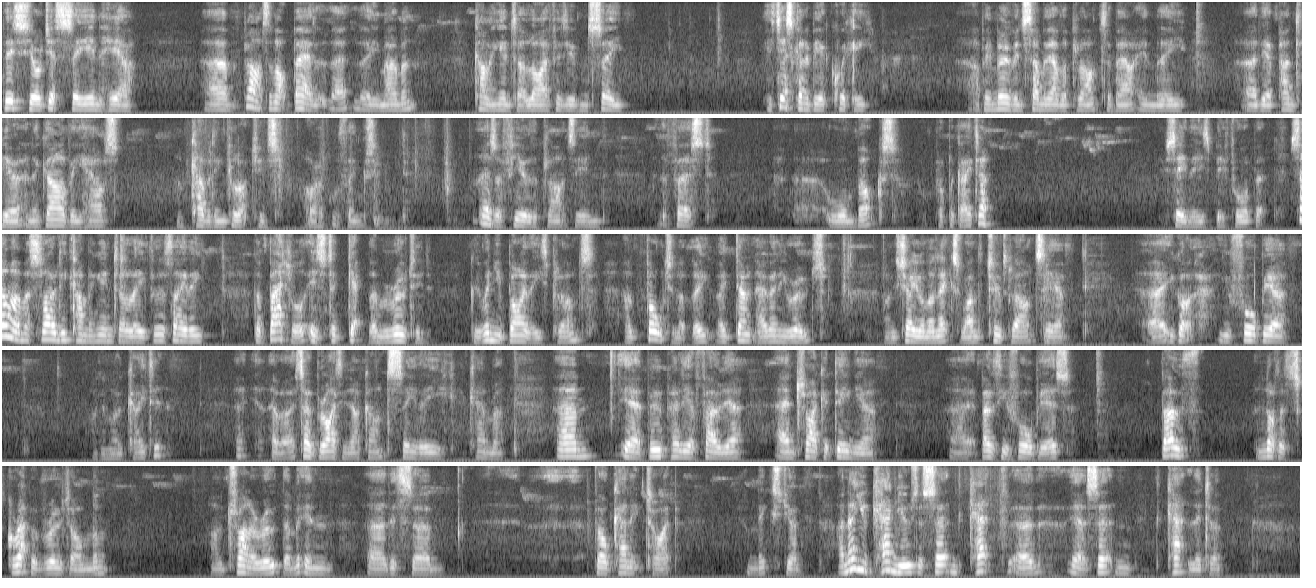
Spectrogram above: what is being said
This you'll just see in here. Um, plants are not bad at, at the moment, coming into life as you can see. It's just going to be a quickie. I've been moving some of the other plants about in the uh, the Opuntia and agave house. I'm covered in glochids horrible things. There's a few of the plants in the first uh, warm box propagator. You've seen these before, but some of them are slowly coming into leaf. As I say, the, the battle is to get them rooted. Because when you buy these plants, unfortunately, they don't have any roots. I can show you on the next one, the two plants here. Uh, you've got Euphorbia I can locate it. Uh, it's so bright in I can't see the camera. Um, yeah, Bupleurifolia and Trichadenia, uh, both euphorbias, both not a scrap of root on them. I'm trying to root them in uh, this um, volcanic type mixture. I know you can use a certain cat, uh, yeah, certain cat litter.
